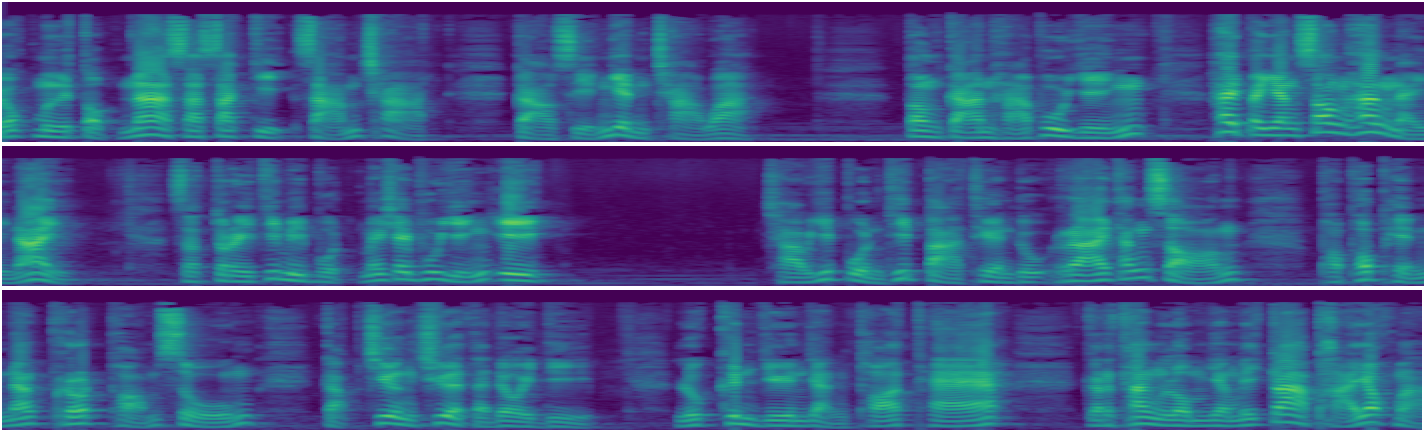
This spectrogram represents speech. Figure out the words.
ยกมือตบหน้าซาสกิสามฉาด กล่าวเสียงเย็นชาว่า ต้องการหาผู้หญิงให้ไปยังซ่องห้างไหนไนสตรีที่มีบุตรไม่ใช่ผู้หญิงอีก ชาวญี่ปุ่นที่ป่าเถื่อนดุร้ายทั้งสอง พอพบเห็นนักพรตผอมสูง กับเชื่องเชื่อแต่โดยดี ลุกขึ้นยืนอย่างท้อแท้ กระทั่งลมยังไม่กล้าผายออกมา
